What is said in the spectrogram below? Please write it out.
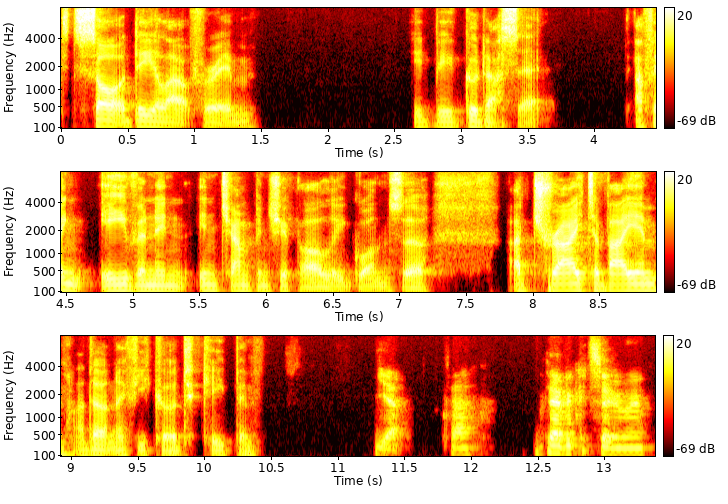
sort a deal out for him, he'd be a good asset. I think even in in Championship or League One. So I'd try to buy him. I don't know if you could keep him. Yeah, fair. David Kasumu.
